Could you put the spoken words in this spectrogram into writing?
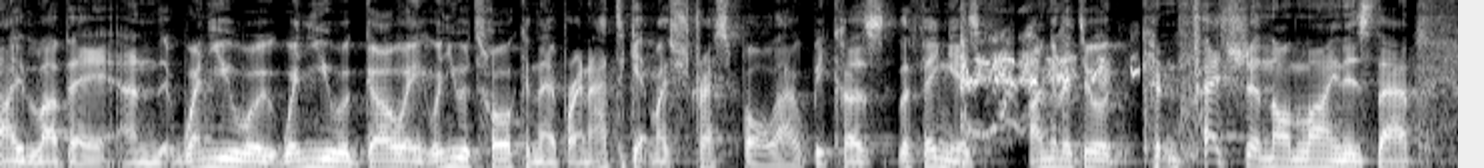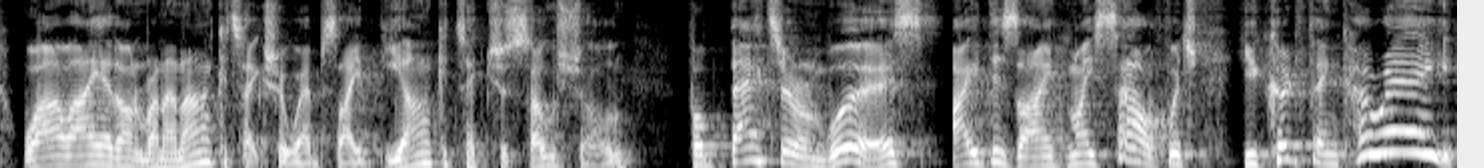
I love it. And when you were when you were going when you were talking there, Brian, I had to get my stress ball out because the thing is, I'm going to do a confession online. Is that while I had on run an architecture website, the architecture social for better and worse, I designed myself, which you could think, hooray!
